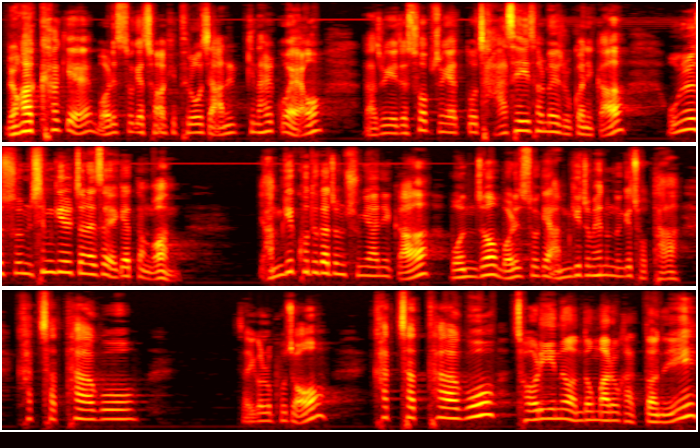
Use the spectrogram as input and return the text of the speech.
명확하게 머릿속에 정확히 들어오지 않긴 할 거예요. 나중에 이제 수업 중에 또 자세히 설명해 줄 거니까. 오늘 심기일전에서 얘기했던 건 암기 코드가 좀 중요하니까 먼저 머릿속에 암기 좀 해놓는 게 좋다. 카차 타고 자 이걸로 보죠. 카차 타고 저리 있는 언덕마루 갔더니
